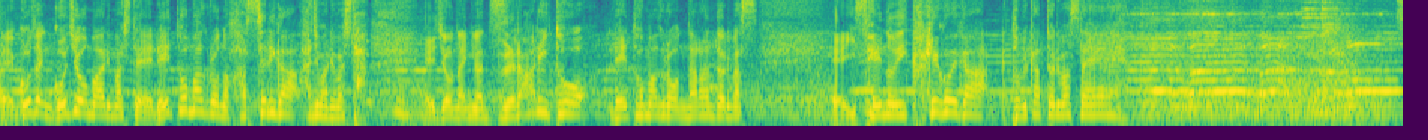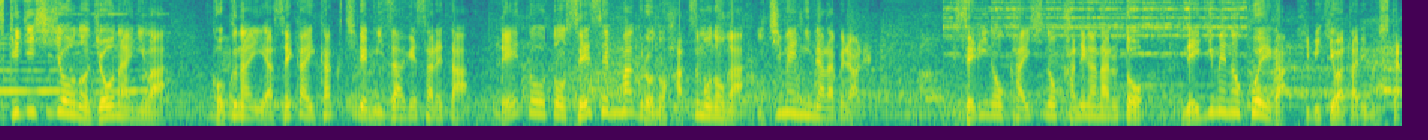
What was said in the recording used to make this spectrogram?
えー午前5時を回りまして冷凍マグロの初競りが始まりました、えー場内にはずらりと冷凍マグロ並んでおります、えー威勢のいい掛け声が飛び交っておりますね。築地市場の場内には国内や世界各地で水揚げされた冷凍と生鮮マグロの初物が一面に並べられ競りの開始の鐘が鳴ると値決めの声が響き渡りました。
